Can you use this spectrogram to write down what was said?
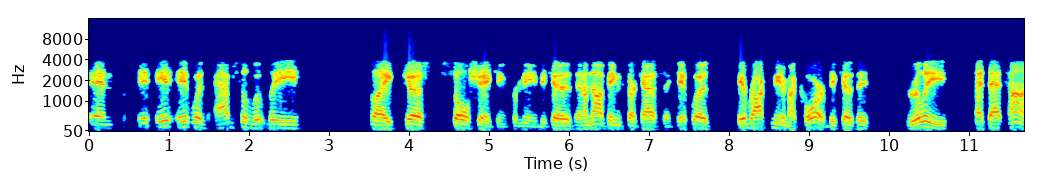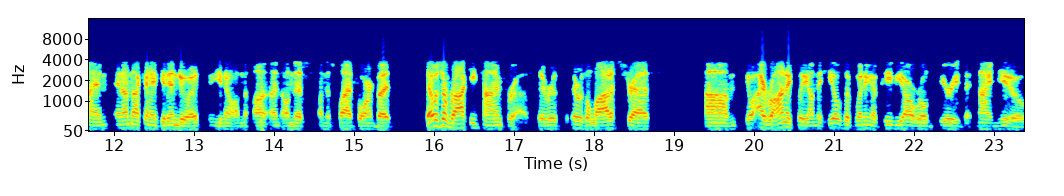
and it, it, it was absolutely like just soul shaking for me because and I'm not being sarcastic. It was it rocked me to my core because it really at that time and I'm not going to get into it, you know, on, on on this on this platform, but that was a rocky time for us. There was there was a lot of stress. Um, you know, ironically, on the heels of winning a PBR World Series at 9U,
